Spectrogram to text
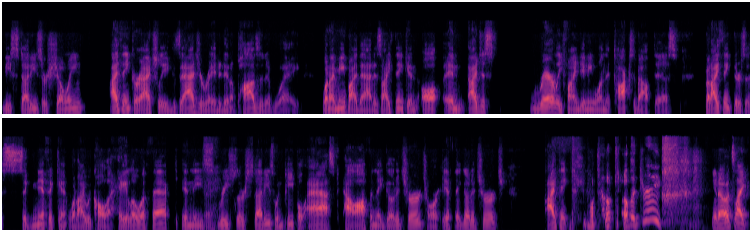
these studies are showing i think are actually exaggerated in a positive way. What i mean by that is i think in all and i just rarely find anyone that talks about this but i think there's a significant what i would call a halo effect in these okay. research studies when people ask how often they go to church or if they go to church. I think people don't tell the truth. You know it's like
